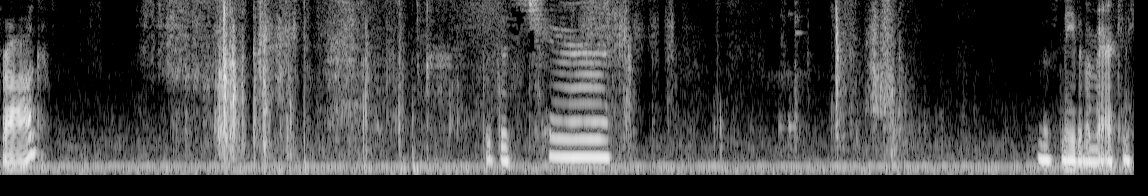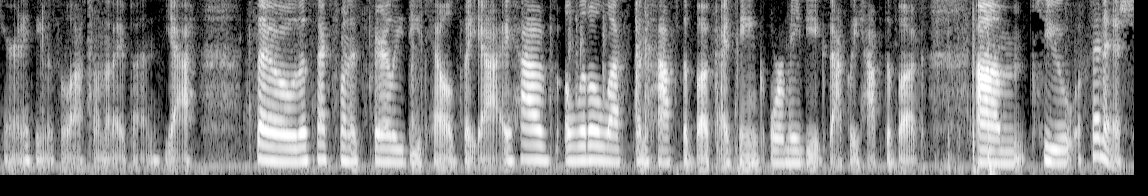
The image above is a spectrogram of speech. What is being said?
Frog. Did this chair. This Native American here, and I think this is the last one that I've done. Yeah. So this next one is fairly detailed, but yeah, I have a little less than half the book, I think, or maybe exactly half the book um, to finish.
